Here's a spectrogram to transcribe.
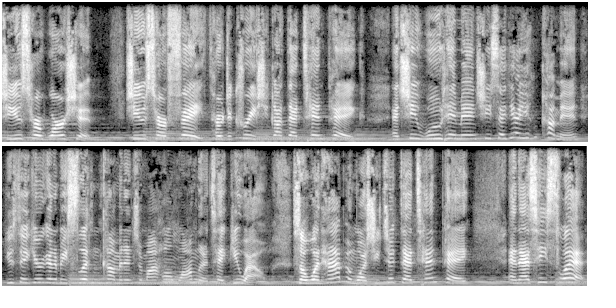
She used her worship. She used her faith, her decree. She got that tent peg and she wooed him in. She said, Yeah, you can come in. You think you're going to be slick and coming into my home? Well, I'm going to take you out. So what happened was she took that tent peg And as he slept,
